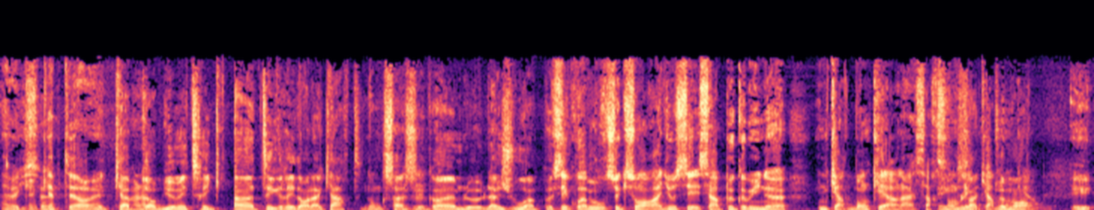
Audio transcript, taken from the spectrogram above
Avec un capteur, un capteur biométrique intégré dans la carte. Donc ça, c'est mhm. quand même l'ajout un peu. C'est quoi pour ceux qui sont en radio C'est un peu comme une, une carte bancaire là. Ça ressemble à une carte bancaire. Et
